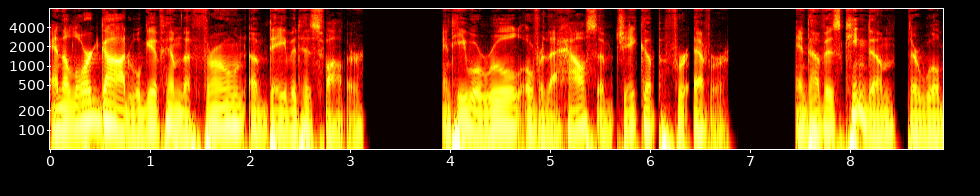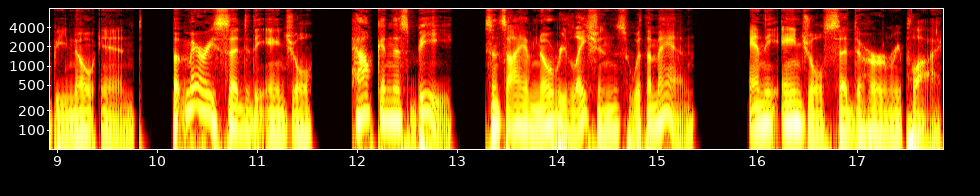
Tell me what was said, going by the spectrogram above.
and the Lord God will give him the throne of David his father, and he will rule over the house of Jacob forever and of his kingdom there will be no end. But Mary said to the angel, How can this be, since I have no relations with a man? And the angel said to her in reply,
